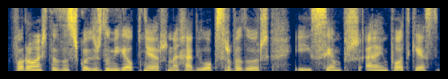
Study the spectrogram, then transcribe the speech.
Foram estas as escolhas do Miguel Pinheiro na Rádio Observador e sempre em podcast.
